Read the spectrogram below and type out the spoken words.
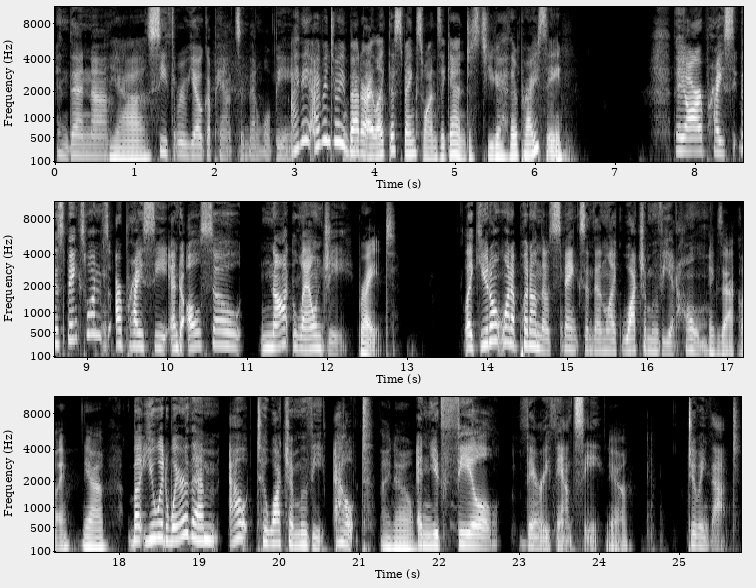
and then uh, Yeah. see through yoga pants, and then we'll be. I think I've been doing Will be better. I like the Spanx ones. Again, just you they're pricey. they are pricey. The Spanx ones are pricey and also not loungy. Right. Like you don't want to put on those Spanx and then like watch a movie at home. Exactly. Yeah. But you would wear them out to watch a movie out, I know. and you'd feel very fancy. Yeah. doing that.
